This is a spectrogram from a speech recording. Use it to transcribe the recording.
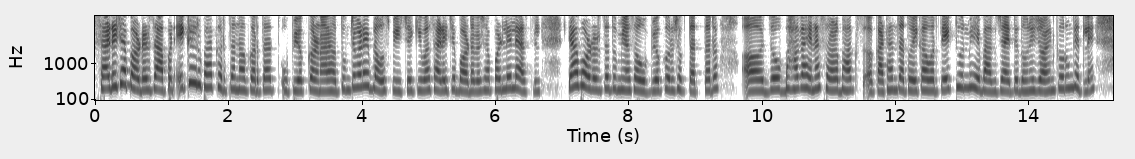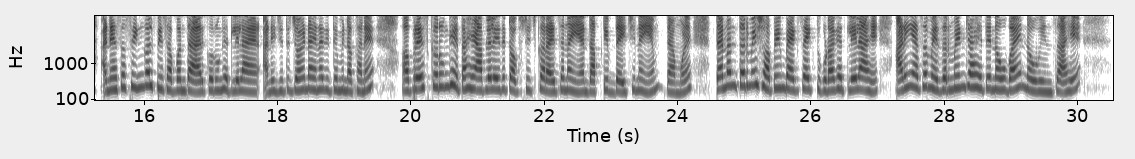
साडीच्या बॉर्डरचा आपण एकही रुपया खर्च न करता उपयोग करणार आहोत. तुमच्याकडे ब्लाऊज पीसचे किंवा साडीचे बॉर्डर अशा पडलेल्या असतील त्या बॉर्डरचा तुम्ही असा उपयोग करू शकतात. तर जो भाग आहे ना सरळ भाग काठांचा तो एकावरती एक ठेवून मी हे भाग जे आहे ते दोन्ही जॉईंट करून घेतले आणि असं सिंगल पीस आपण तयार करून घेतलेला आहे आणि जिथे जॉईंट आहे ना तिथे मी नखाने प्रेस करून घेत आहे. आपल्याला इथे टॉप स्टिच करायचं नाही आहे दापटीप द्यायची नाही आहे त्यामुळे त्यानंतर मी शॉपिंग बॅगचा एक तुकडा घेतलेला आहे आणि याचं मेजरमेंट जे आहे ते नऊ बाय नऊ इंच आहे. आहे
